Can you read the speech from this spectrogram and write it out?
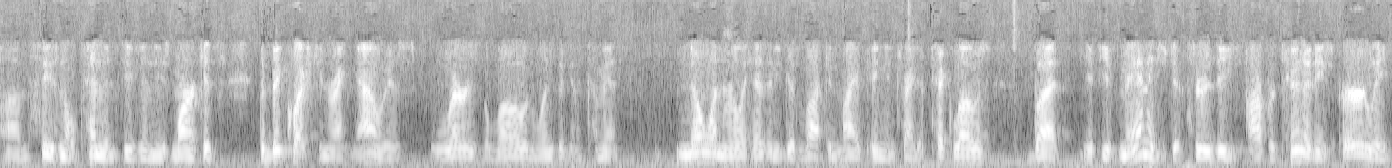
um, seasonal tendencies in these markets. The big question right now is where is the low and when's it going to come in? No one really has any good luck, in my opinion, trying to pick lows. But if you've managed it through the opportunities early,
